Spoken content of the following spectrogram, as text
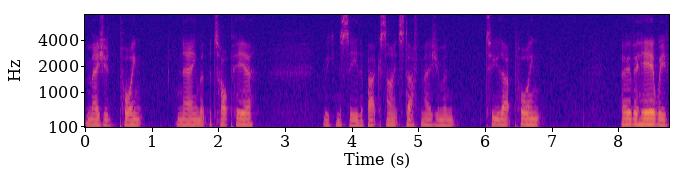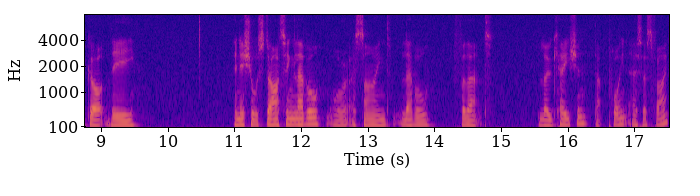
measured point name at the top here. We can see the backsight staff measurement to that point. Over here we've got the initial starting level or assigned level for that location, that point, SS5,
